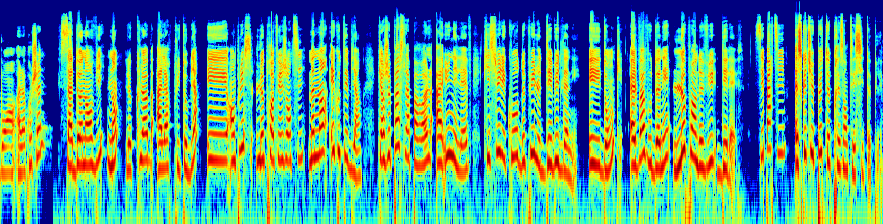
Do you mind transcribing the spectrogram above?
bon à la prochaine. Ça donne envie, non? Le club a l'air plutôt bien. Et en plus, le prof est gentil. Maintenant, écoutez bien, car je passe la parole à une élève qui suit les cours depuis le début de l'année. Et donc, elle va vous donner le point de vue d'élève. C'est parti Est-ce que tu peux te présenter s'il te plaît?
